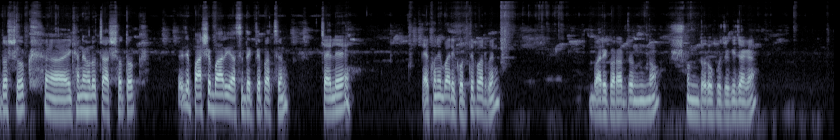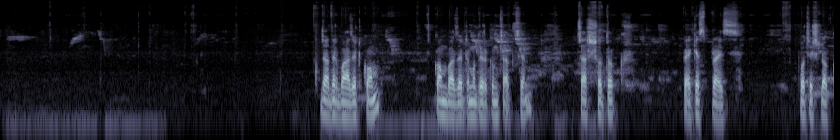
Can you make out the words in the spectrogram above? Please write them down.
দর্শক এখানে হলো চার শতক। এই যে পাশে বাড়ি আছে দেখতে পাচ্ছেন। চাইলে এখনই বাড়ি করতে পারবেন। বাড়ি করার জন্য সুন্দর উপযোগী জায়গা। যাদের বাজেট কম কম বাজেটের মধ্যে এরকম চাচ্ছেন, চার শতক প্যাকেজ প্রাইস, পঁচিশ লক্ষ।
